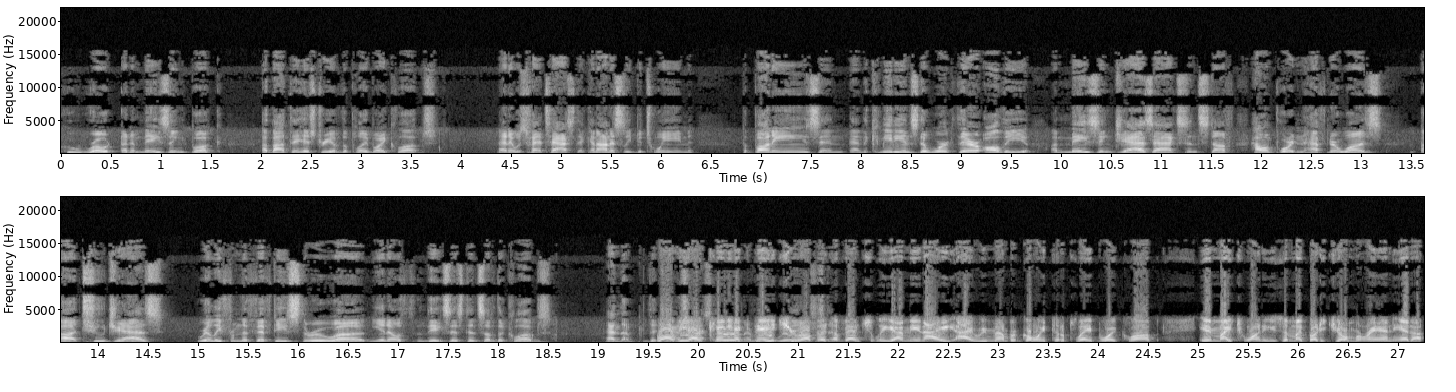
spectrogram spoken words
who wrote an amazing book about the history of the Playboy clubs, and it was fantastic. And honestly, between the bunnies and, and the comedians that worked there, all the amazing jazz acts and stuff, how important Hefner was uh, to jazz, really from the '50s through uh, you know the existence of the clubs and the, the well, the archaic nature really of it. Eventually, I mean, I I remember going to the Playboy Club in my twenties, and my buddy Joe Moran had a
